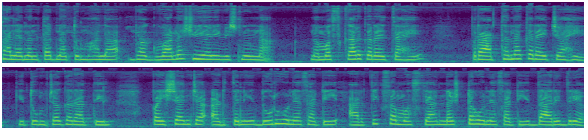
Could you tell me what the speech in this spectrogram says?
झाल्यानंतर ना तुम्हाला भगवान श्रीहरी विष्णूंना नमस्कार करायचा आहे. प्रार्थना करायची आहे की तुमच्या घरातील पैशांच्या अडचणी दूर होण्यासाठी आर्थिक समस्या नष्ट होण्यासाठी दारिद्र्य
